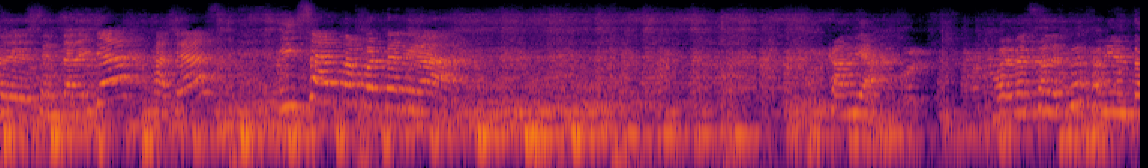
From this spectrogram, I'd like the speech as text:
es, sentadilla, atrás y salto fuerte arriba. Cambia. Vuelve al desplazamiento.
